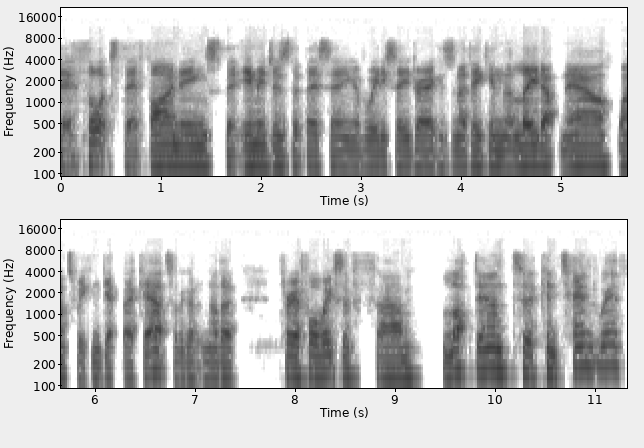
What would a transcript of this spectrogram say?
their thoughts, their findings, the images that they're seeing of Weedy Sea Dragons. And I think in the lead up now, once we can get back out, so we've got another three or four weeks of um, lockdown to contend with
